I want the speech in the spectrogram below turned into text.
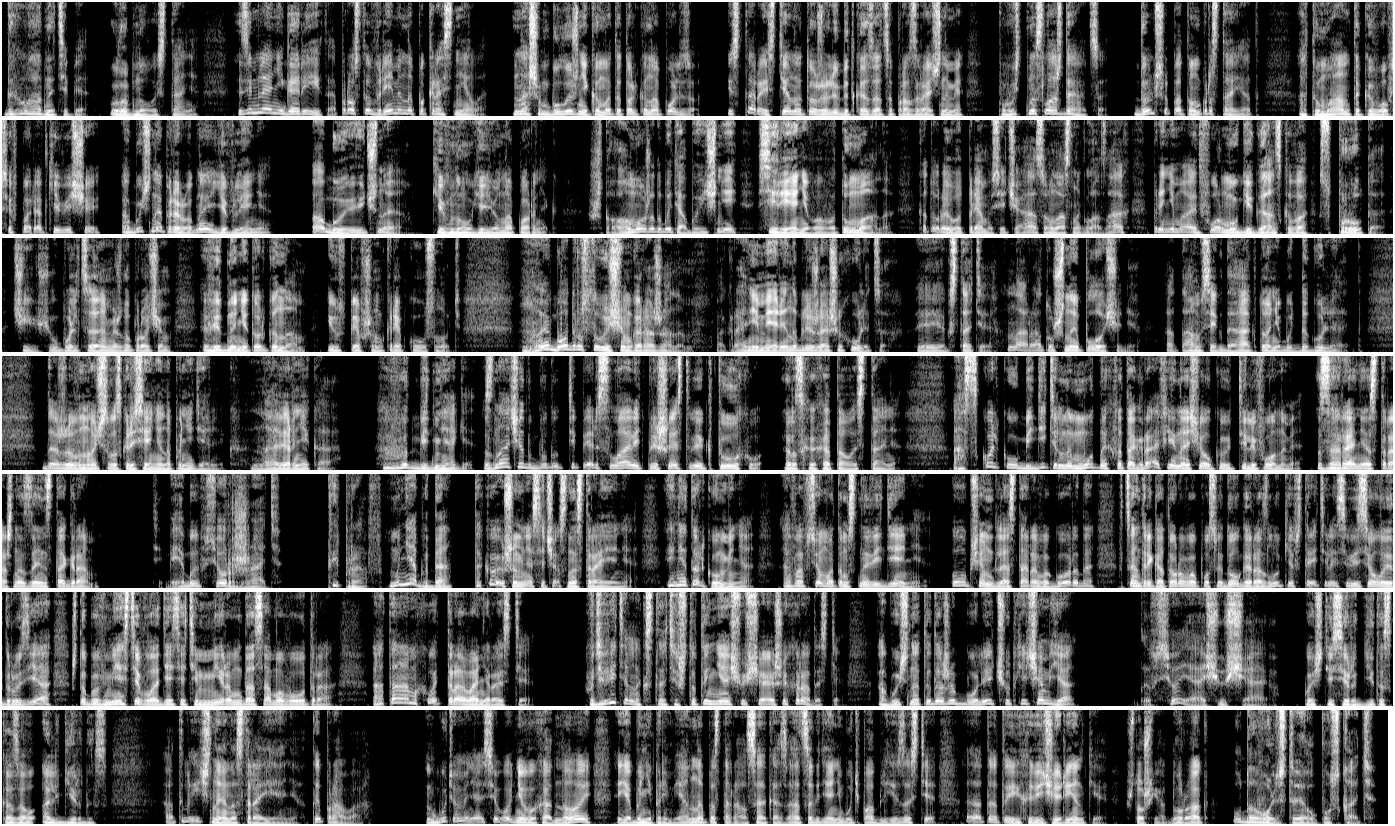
«Да ладно тебе», — улыбнулась Таня. «Земля не горит, а просто временно покраснела. Нашим булыжникам это только на пользу. И старые стены тоже любят казаться прозрачными. Пусть наслаждаются дольше потом простоят. А туман так и вовсе в порядке вещей. Обычное природное явление». «Обычное», — кивнул ее напарник. «Что может быть обычней сиреневого тумана, который вот прямо сейчас у нас на глазах принимает форму гигантского спрута, чьи щупальца, между прочим, видны не только нам и успевшим крепко уснуть, но и бодрствующим горожанам, по крайней мере, на ближайших улицах. И, кстати, на Ратушной площади, а там всегда кто-нибудь догуляет. Даже в ночь с воскресенья на понедельник. Наверняка. «Вот бедняги, значит, будут теперь славить пришествие к Тулху», — расхохоталась Таня. «А сколько убедительно мутных фотографий нащелкают телефонами. Заранее страшно за Инстаграм». «Тебе бы все ржать». «Ты прав, мне бы да. Такое уж у меня сейчас настроение. И не только у меня, а во всем этом сновидении. В общем, для старого города, в центре которого после долгой разлуки встретились веселые друзья, чтобы вместе владеть этим миром до самого утра. А там хоть трава не расти. Удивительно, кстати, что ты не ощущаешь их радости. Обычно ты даже более чуткий, чем я. «Да все я ощущаю», — почти сердито сказал Альгирдес. «Отличное настроение, ты права. Будь у меня сегодня выходной, я бы непременно постарался оказаться где-нибудь поблизости от этой их вечеринки. Что ж я, дурак, удовольствие упускать.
